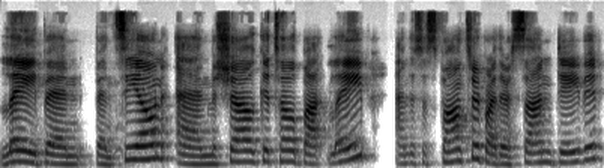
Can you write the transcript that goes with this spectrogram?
Leib Ben Ben and Michelle Gittel Bat Leib. And this is sponsored by their son David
